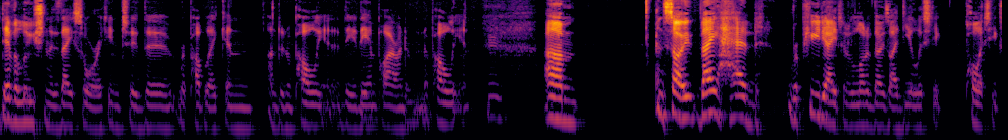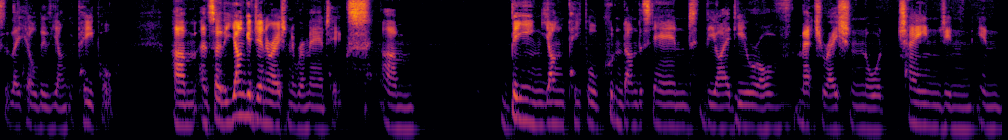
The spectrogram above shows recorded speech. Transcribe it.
devolution as they saw it into the Republic and under Napoleon, the the Empire under Napoleon. Um, and so they had repudiated a lot of those idealistic politics that they held as younger people. Um, and so the younger generation of romantics, um, being young people, couldn't understand the idea of maturation or change in, in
